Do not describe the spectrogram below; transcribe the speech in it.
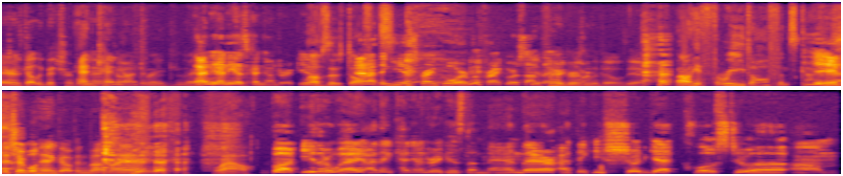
Aaron's got like the triple And handcuff Kenyan Drake, the- right? And, and he has Kenyan Drake. Yeah. Loves those Dolphins. and I think he has Frank Gore, but Frank Gore's not Yeah, there. Frank Gore's in the Bills. Yeah. Wow, he had three Dolphins. guys. He Yeah. had the triple handcuff in Miami. Wow. But either way, I think Kenyan Drake is the man there. I think he should get close to a um,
